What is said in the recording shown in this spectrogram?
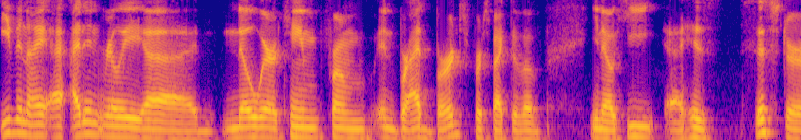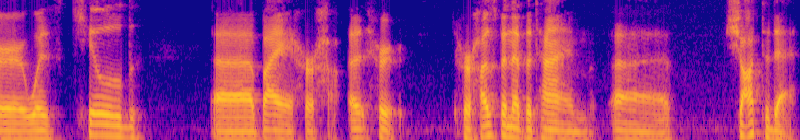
even I I- didn't really uh, know where it came from in Brad Bird's perspective of you know he uh, his sister was killed uh, by her uh, her her husband at the time uh, shot to death,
